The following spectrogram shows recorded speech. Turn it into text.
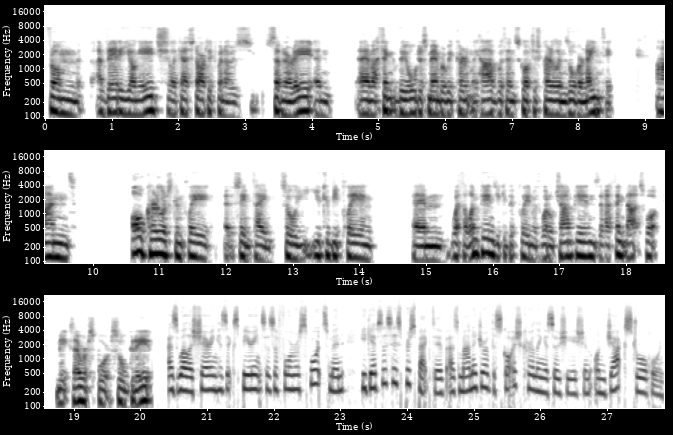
from a very young age. Like I started when I was seven or eight, and um, I think the oldest member we currently have within Scottish curling is over 90. And all curlers can play at the same time. So you could be playing um, with Olympians, you could be playing with world champions. And I think that's what makes our sport so great. As well as sharing his experience as a former sportsman, he gives us his perspective as manager of the Scottish Curling Association on Jack Strawhorn,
